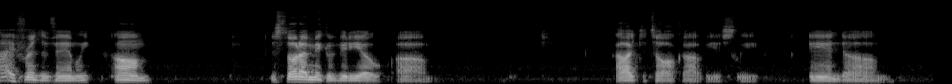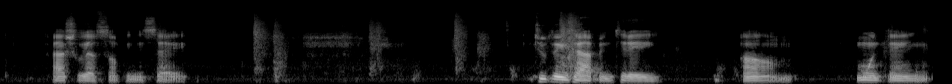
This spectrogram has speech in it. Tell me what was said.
Hi friends and family. Um, just thought I'd make a video. Um, I like to talk, obviously, and um, actually have something to say. Two things happened today. Um, one thing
